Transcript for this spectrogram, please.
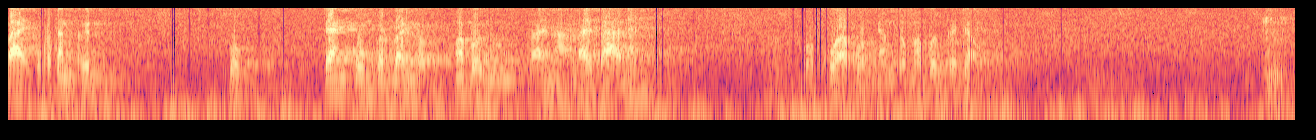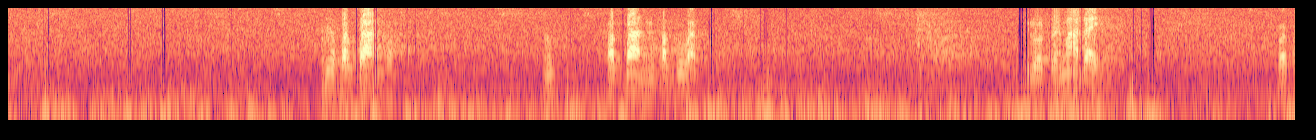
ป้ายก็พอตั้งขึ้นพวกแต่งกลุ่มกันไว้ก็มาเบิ้งหลายหน้าหลายตาเนี่ยพวกขั้วพวกยังก็มาเบิ้งกระเจ้า เนี่ยพักบ้านป่ะพักบ้านหรือพักทุกวันขี่รถไปมาได้คอยไป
